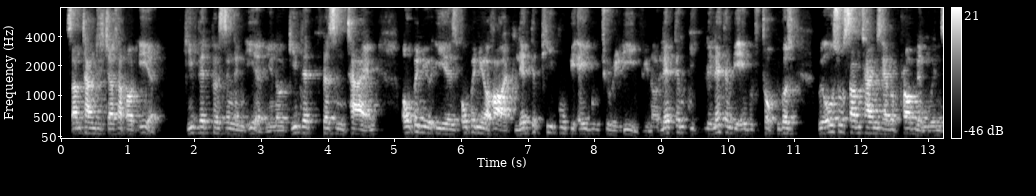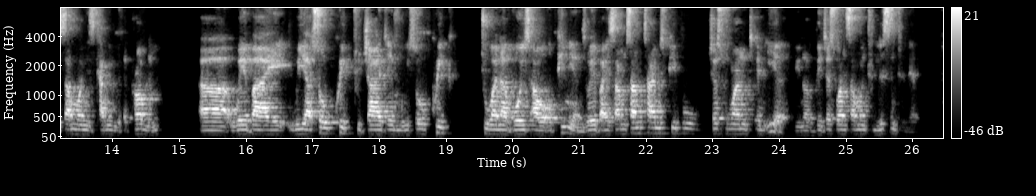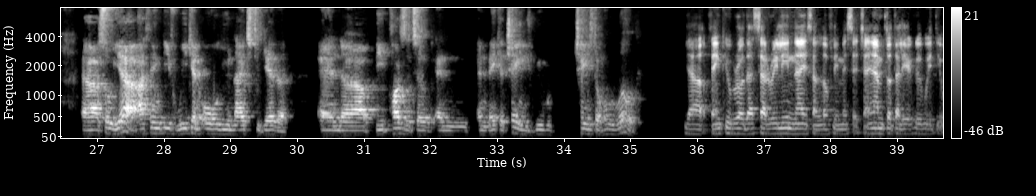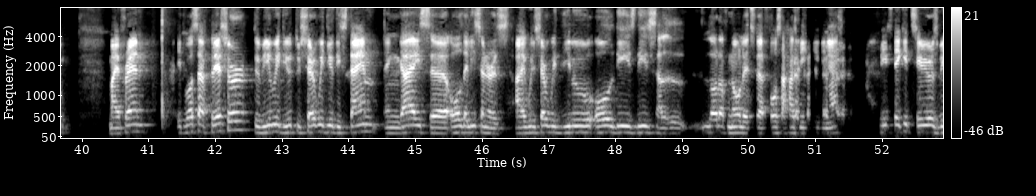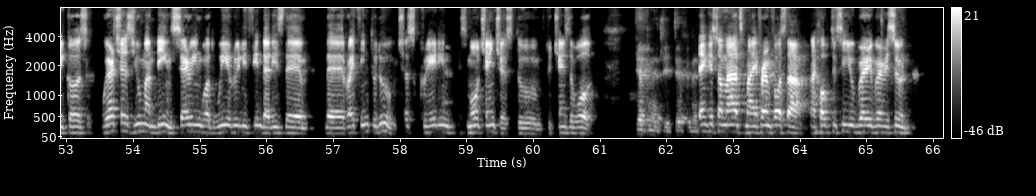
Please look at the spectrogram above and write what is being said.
Sometimes it's just about ear. Give that person an ear, you know, give that person time. Open your ears, open your heart. Let the people be able to relieve, you know, let them be, let them be able to talk because we also sometimes have a problem when someone is coming with a problem, uh, whereby we are so quick to judge and we're so quick to want to voice our opinions, whereby some sometimes people just want an ear, you know, they just want someone to listen to them. Uh, so yeah, I think if we can all unite together and uh, be positive and and make a change, we will change the whole world. Yeah, thank you, bro. That's a really nice and lovely message, and I'm totally agree with you, my friend. It was a pleasure to be with you to share with you this time, and guys, uh, all the listeners, I will share with you all these these a lot of knowledge that FOSA has been giving us please take it serious because we are just human beings sharing what we really think that is the the right thing to do just creating small changes to to change the world. Definitely definitely. Thank you so much my friend foster. I hope to see you very very soon.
